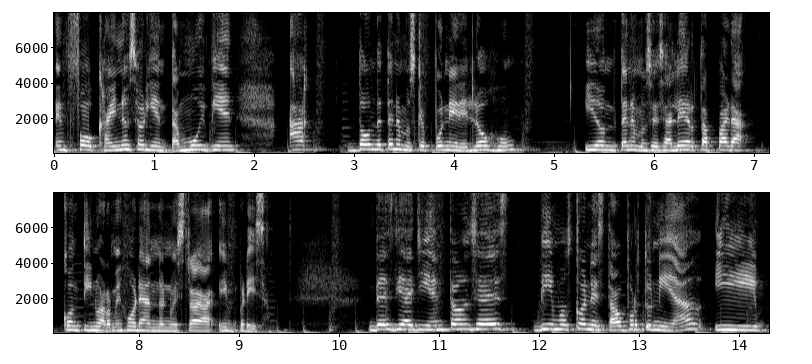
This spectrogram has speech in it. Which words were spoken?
enfoca y nos orienta muy bien a dónde tenemos que poner el ojo y dónde tenemos esa alerta para continuar mejorando nuestra empresa. Desde allí entonces dimos con esta oportunidad y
